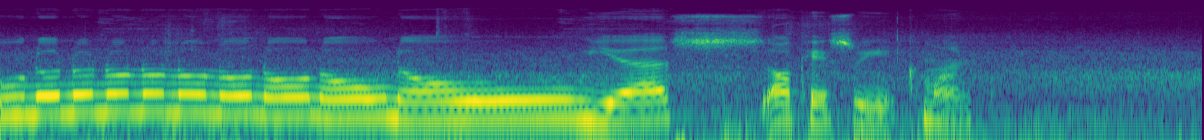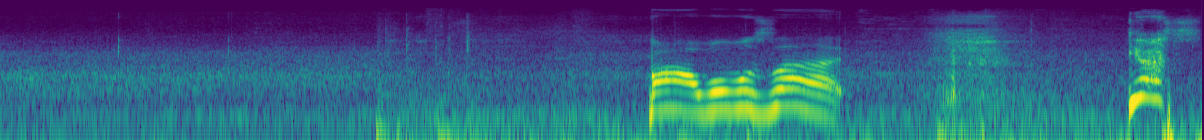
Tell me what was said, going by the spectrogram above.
Oh, no, no, no, no, no, no, no, no, no. Yes. Okay, sweet. Come on. Wow, what was that? Yes!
